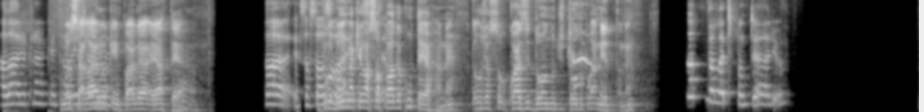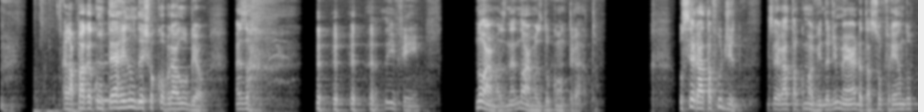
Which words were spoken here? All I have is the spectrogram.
salário, Tranca, o então meu aí já salário é quem paga é a Terra. Eu sou O só problema é usuária que ela só paga com terra, né, então já sou quase dono de todo o planeta, né. Da latifundiário. Ela paga com terra e não deixa eu cobrar aluguel, mas enfim, normas, né, normas do contrato. O será tá fudido, o será tá com uma vida de merda, tá sofrendo.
